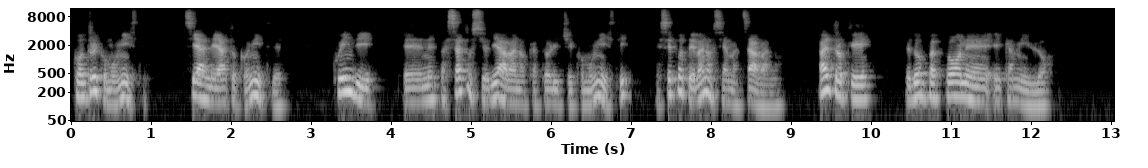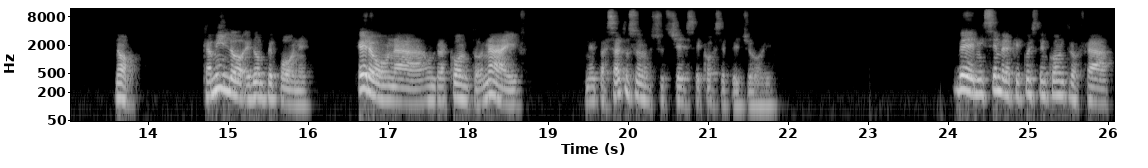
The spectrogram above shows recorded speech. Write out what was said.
contro i comunisti. Si è alleato con hitler. Quindi eh, nel passato si odiavano cattolici e comunisti e se potevano si ammazzavano. Altro che don peppone e camillo. No camillo e don peppone. Era una, un racconto naive nel passato sono successe cose peggiori. Beh mi sembra che questo incontro fra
